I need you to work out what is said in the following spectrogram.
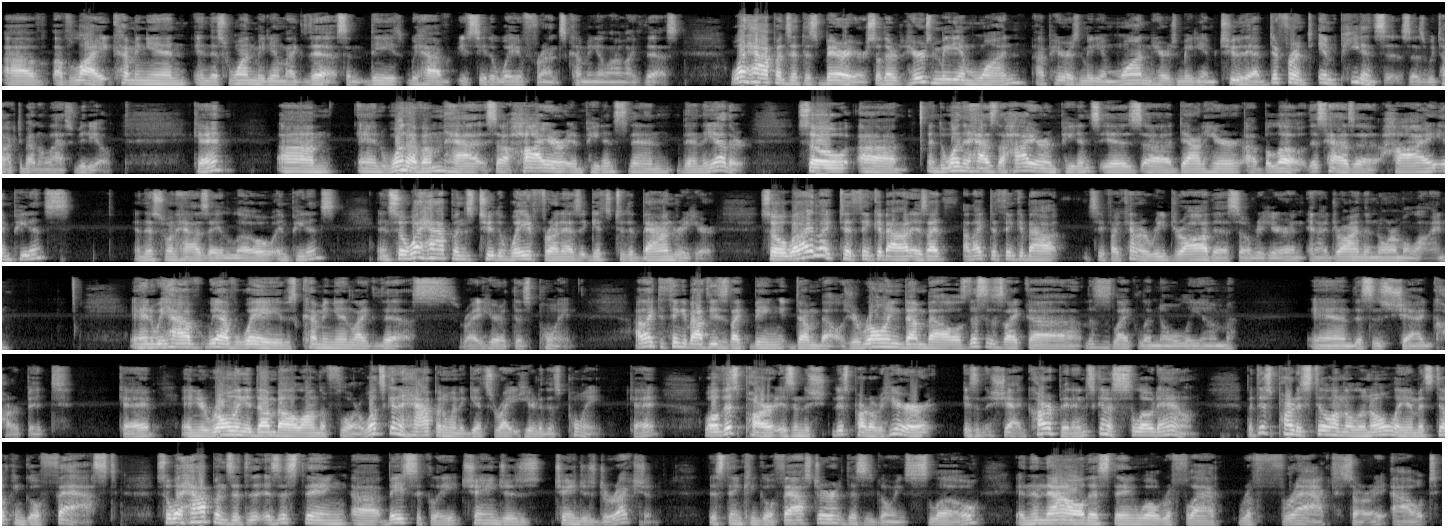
of, of light coming in in this one medium like this. And these, we have, you see the wave fronts coming along like this. What happens at this barrier? So there, here's medium 1, up here is medium 1, and here's medium 2. They have different impedances, as we talked about in the last video. Okay? Um, and one of them has a higher impedance than, than the other. So, uh, and the one that has the higher impedance is uh, down here uh, below. This has a high impedance, and this one has a low impedance. And so what happens to the wavefront as it gets to the boundary here? So what I like to think about is I, I like to think about, see if I kind of redraw this over here and, and I draw in the normal line. And we have, we have waves coming in like this, right here at this point. I like to think about these as like being dumbbells. You're rolling dumbbells. This is like uh, this is like linoleum, and this is shag carpet okay? And you're rolling a dumbbell along the floor. What's going to happen when it gets right here to this point, okay? Well, this part is in the this part over here is in the shag carpet, and it's going to slow down. But this part is still on the linoleum. It still can go fast. So what happens is this thing uh, basically changes changes direction. This thing can go faster. This is going slow, and then now this thing will reflect refract sorry out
